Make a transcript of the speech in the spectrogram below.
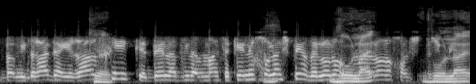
במדרג ההיררכי כן. כדי להבין על מה אתה כן יכול להשפיע ולא לא, ואולי, לא נכון שתשפיע. ואולי,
